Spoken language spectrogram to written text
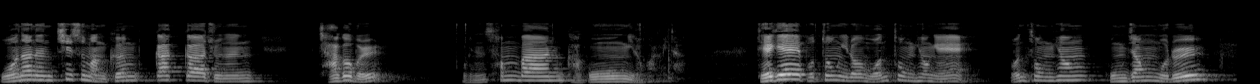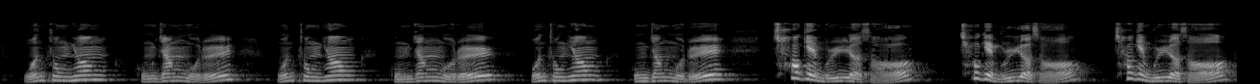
원하는 치수만큼 깎아주는 작업을 우리는 선반 가공이라고 합니다. 대개 보통 이런 원통형의 원통형 공작물을 원통형 공작물을 원통형 공작물을 원통형 공작물을 척에 물려서 척에 물려서 척에 물려서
